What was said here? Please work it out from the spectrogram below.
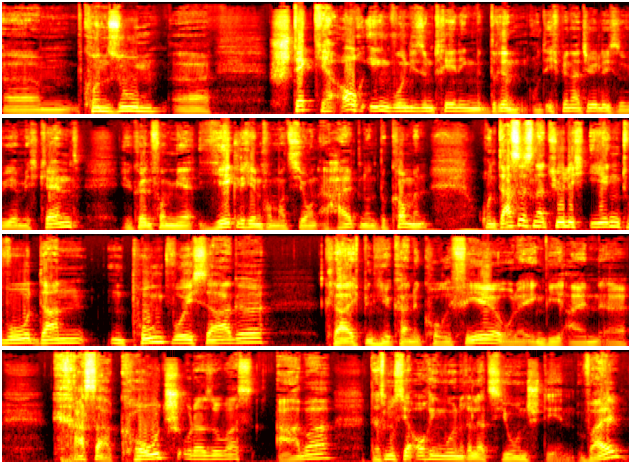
ähm, Konsum, äh, steckt ja auch irgendwo in diesem Training mit drin. Und ich bin natürlich, so wie ihr mich kennt, ihr könnt von mir jegliche Informationen erhalten und bekommen. Und das ist natürlich irgendwo dann ein Punkt, wo ich sage, klar, ich bin hier keine Koryphäe oder irgendwie ein äh, krasser Coach oder sowas, aber das muss ja auch irgendwo in Relation stehen, weil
